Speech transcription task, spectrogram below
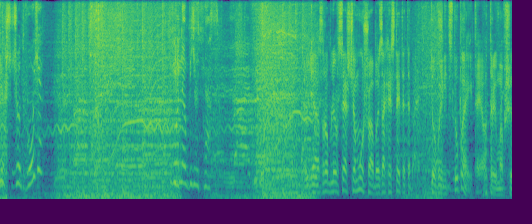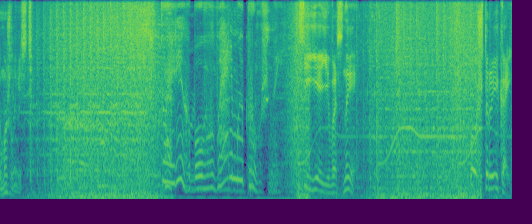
Якщо двоє? Вони вб'ють нас. Я зроблю все, що мушу, аби захистити тебе. То ви відступаєте, отримавши можливість. Той ріг був вельми пружний. Цієї весни. Поштрикай.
